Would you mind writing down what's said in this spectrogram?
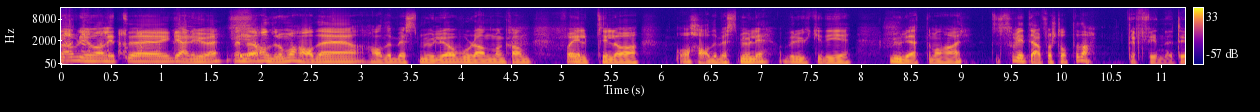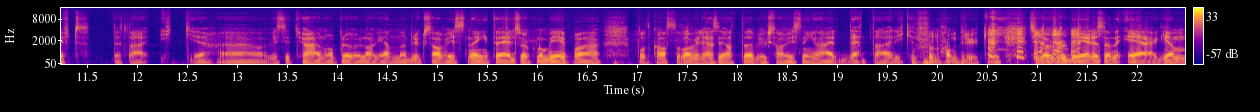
Da blir man litt uh, gæren i huet. Men det handler om å ha det, ha det best mulig, og hvordan man kan få hjelp til å, å ha det best mulig. Og bruke de mulighetene man har. Så vidt jeg har forstått det, da. Definitivt. Dette er ikke eh, Vi sitter jo her nå og prøver å lage en bruksanvisning til helseøkonomi på podkast, og da vil jeg si at eh, bruksanvisningen er dette er ikke noe man bruker til å vurdere sin egen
